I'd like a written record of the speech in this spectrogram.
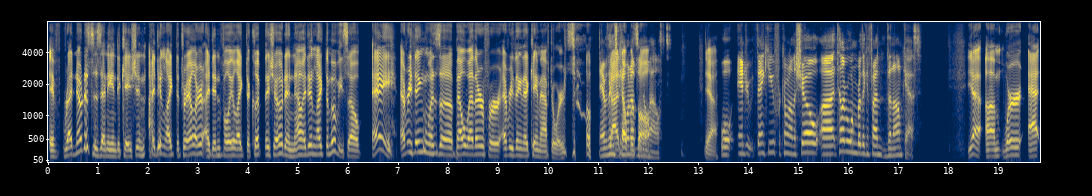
if Red Notice is any indication, I didn't like the trailer, I didn't fully like the clip they showed, and now I didn't like the movie. So hey, everything was a bellwether for everything that came afterwards. Everything's God coming up in all. Milhouse. Yeah. Well, Andrew, thank you for coming on the show. Uh, tell everyone where they can find the Nomcast. Yeah, um, we're at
